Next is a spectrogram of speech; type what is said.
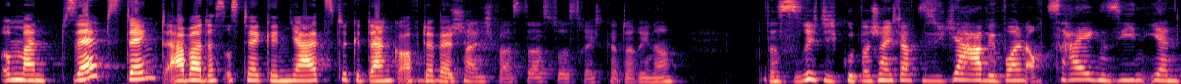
Und man selbst denkt aber, das ist der genialste Gedanke auf der Welt. Wahrscheinlich war es das, du hast recht, Katharina. Das ist richtig gut. Wahrscheinlich dachte sie so, ja, wir wollen auch zeigen sie in ihren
